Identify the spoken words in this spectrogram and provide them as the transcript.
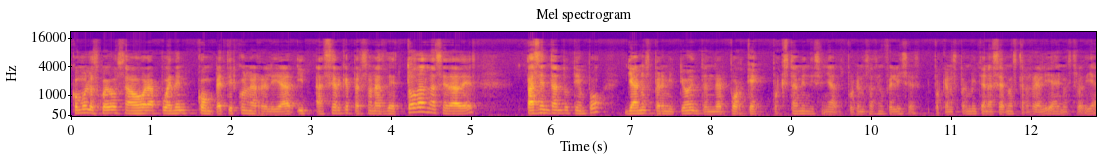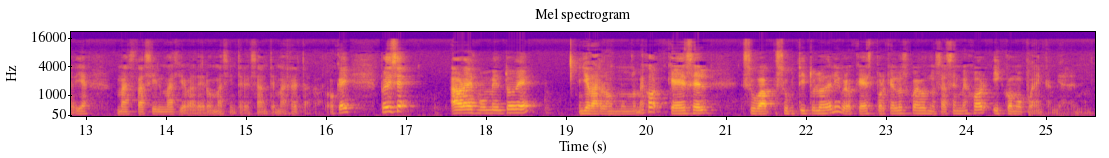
cómo los juegos ahora pueden competir con la realidad y hacer que personas de todas las edades pasen tanto tiempo, ya nos permitió entender por qué, porque están bien diseñados, porque nos hacen felices, porque nos permiten hacer nuestra realidad y nuestro día a día más fácil, más llevadero, más interesante, más retador, ¿ok? Pero dice, ahora es momento de llevarlo a un mundo mejor, que es el subtítulo del libro, que es por qué los juegos nos hacen mejor y cómo pueden cambiar el mundo.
